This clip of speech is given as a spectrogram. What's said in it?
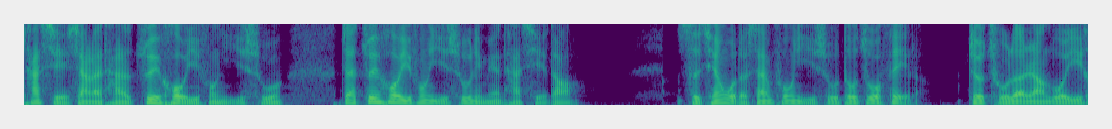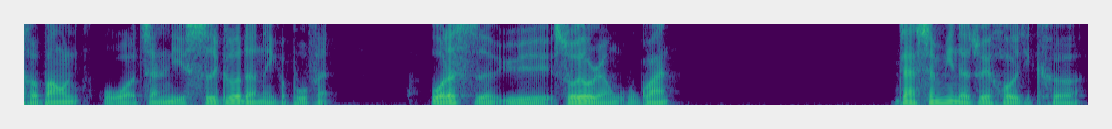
他写下了他的最后一封遗书。在最后一封遗书里面，他写道：“此前我的三封遗书都作废了，就除了让洛伊和帮我整理诗歌的那个部分。我的死与所有人无关。在生命的最后一刻，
